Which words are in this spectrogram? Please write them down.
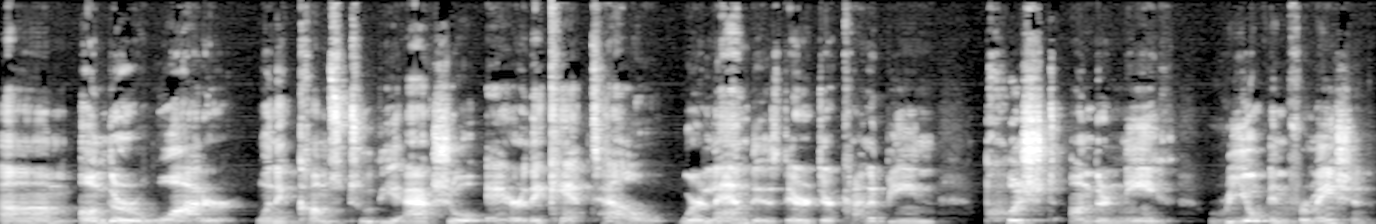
um, underwater when it comes to the actual air. They can't tell where land is. They're they're kind of being pushed underneath real information.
